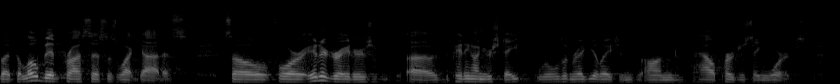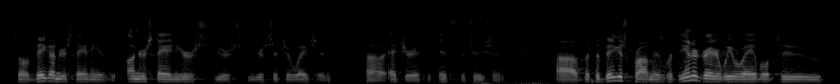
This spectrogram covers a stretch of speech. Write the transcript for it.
But the low bid process is what got us. So for integrators, uh, depending on your state rules and regulations on how purchasing works. So a big understanding is understand your, your, your situation uh, at your institution. Uh, But the biggest problem is with the integrator, we were able to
